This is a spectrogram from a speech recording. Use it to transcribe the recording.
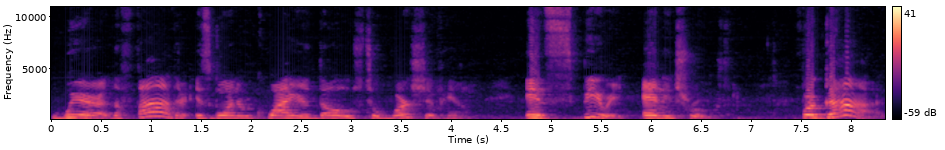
where the Father is going to require those to worship Him in spirit and in truth. For God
